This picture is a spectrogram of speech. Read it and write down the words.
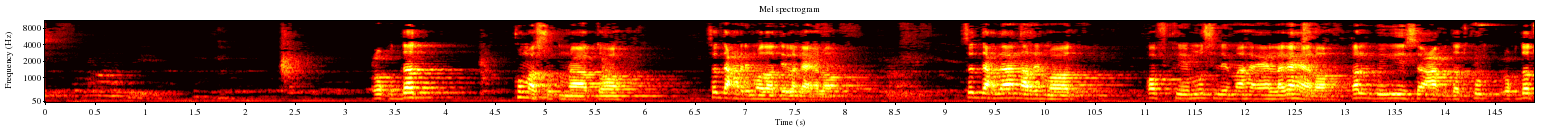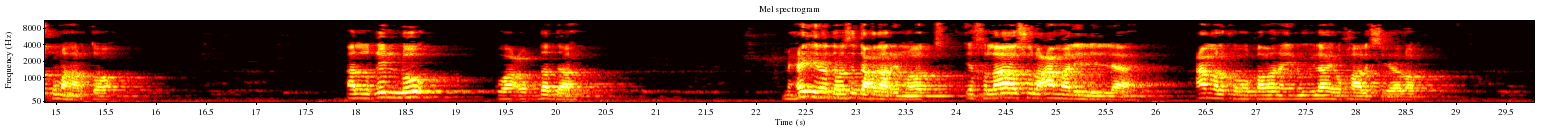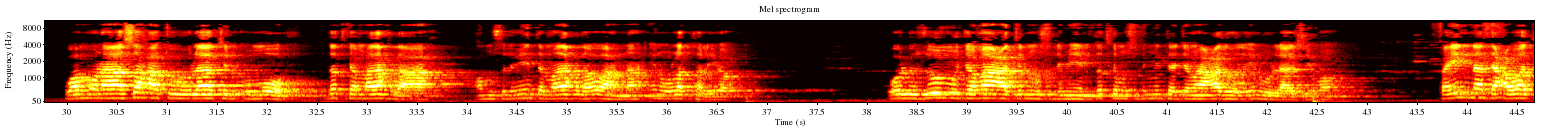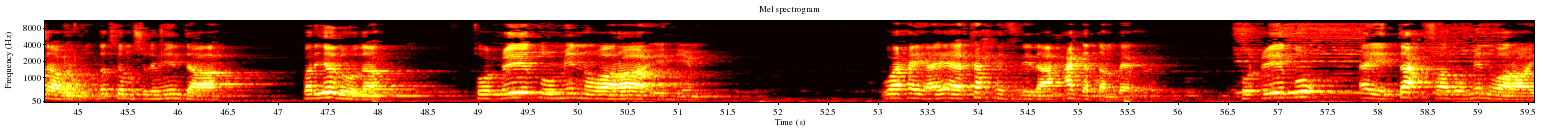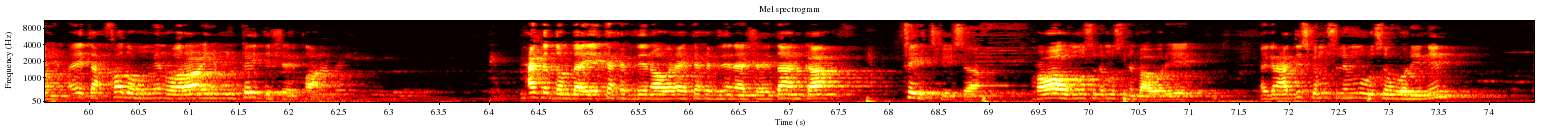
cuqdad kuma sugnaato. Saddex arrimood haddii laga helo. Saddexdan arrimood qofkii muslim ah ee laga helo qalbigiisa caqdad ku cuqdad kuma harto. Alqilu waa cuqdada maxay yihiin haddaba saddexda arrimood? Ikhlaasu lcamali lilah camalka uu qabanayo inuu ilaahay u khaalis yeelo. Wa munaasaxatu wulaati lumuur dadka madaxda ah oo muslimiinta madaxda u ahna inuu la taliyo. Wa lusuumu jamaacati lmuslimiin dadka muslimiinta jamaacadooda inuu laasimo fa inna dacwatahum dadka muslimiinta ah baryadooda tuxiitu min waraa'ihim. Waxay ayaga ka xifdidaa xagga dambe. Tuxiitu ay taxfadu min waraa'ihim ay taxfaduhum min waraa'ihim min keydi shaytaan xagga dambe ayay ka xifdin oo waxay ka xifdinaa shaydaanka kaydkiisa. Rawaahu muslim muslim baa wariyey. Laakiin xadiiska muslim muusan warinin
